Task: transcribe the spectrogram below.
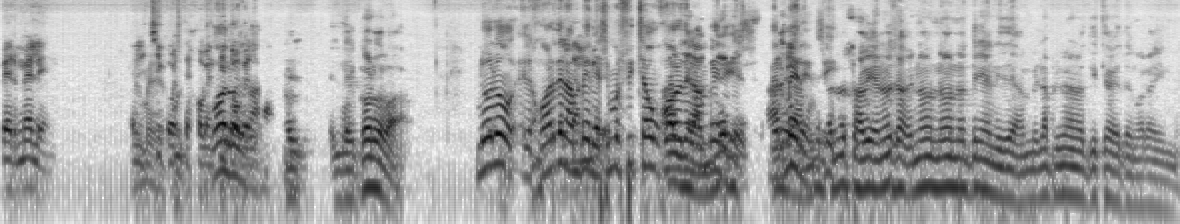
Vermelen. El chico este jovencito El, el del Córdoba. No, no, el jugador de Lamberes. Hemos fichado un jugador de Lamberes. No sabía, no sabía, no, no, no tenía ni idea. Es la primera noticia que tengo ahora mismo.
